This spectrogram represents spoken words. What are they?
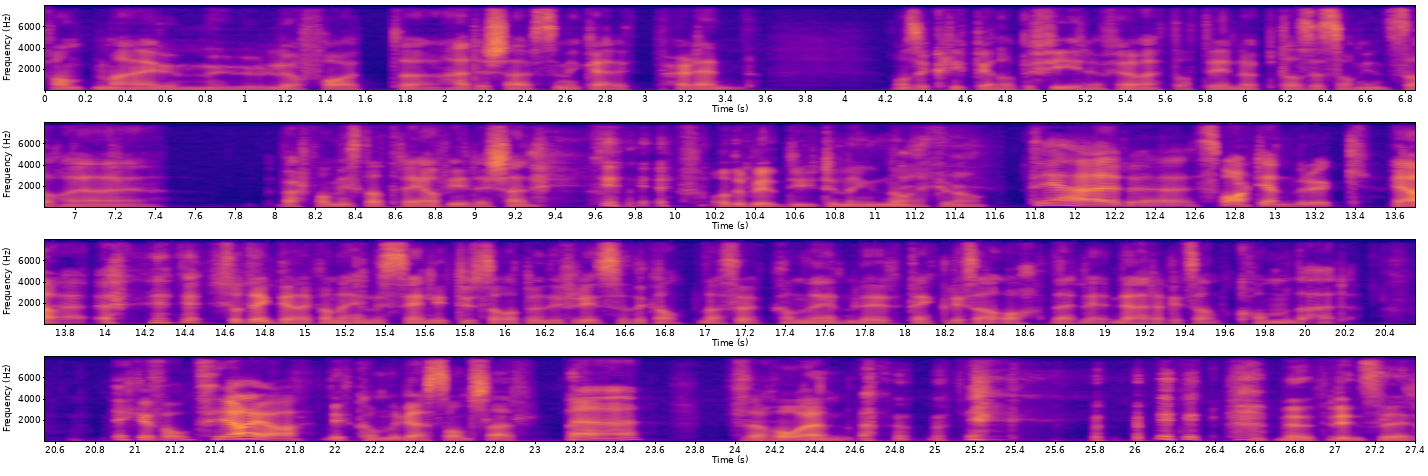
fant meg umulig å få et uh, herreskjerf som ikke er et pledd. Og så klipper jeg det opp i fire, for jeg vet at i løpet av sesongen så har jeg i hvert fall mista tre av fire skjerf. og det blir dyrt i lengden nå, ikke sant? Det er eh, smart gjenbruk. Ja. Eh, Så tenker jeg det kan heller se litt ut som at med de frysede kantene, så kan jeg heller tenke litt sånn åh, det, er, det her er litt sånn kom der. Ikke sant? Ja, ja. Litt garçonskjerf Eh. fra HM. med prinser.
